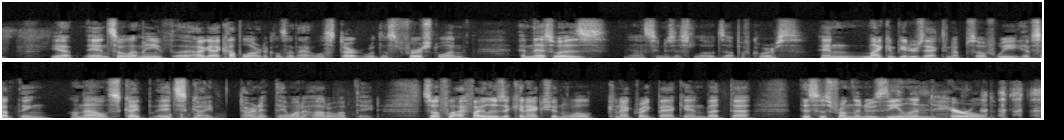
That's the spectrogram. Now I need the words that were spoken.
Yep. And so let me. Uh, I got a couple articles on that. We'll start with this first one, and this was you know, as soon as this loads up, of course. And my computer's acting up. So if we if something, oh now Skype, it's Skype. Darn it, they want to auto update. So if if I lose a connection, we'll connect right back in. But uh, this is from the New Zealand Herald.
